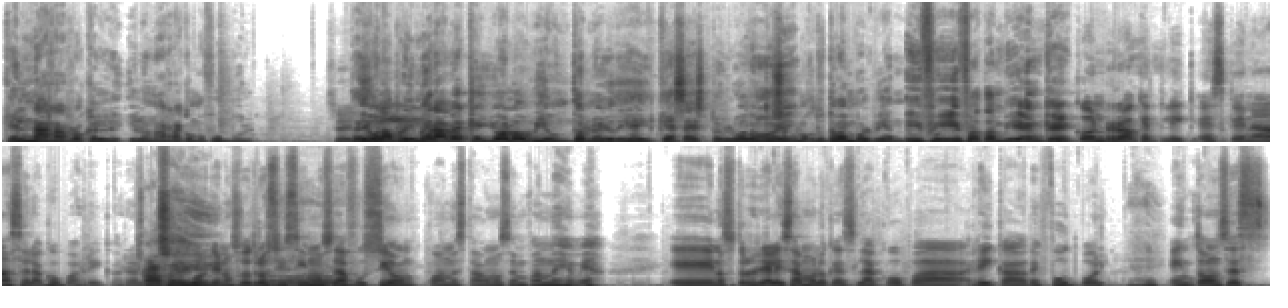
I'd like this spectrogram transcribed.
que él narra Rocket League y lo narra como fútbol. Sí. Te digo, la primera vez que yo lo vi en un torneo, yo dije, ¿y qué es esto? Y luego, No, entonces, y- como que tú te vas envolviendo. Y FIFA también, Y que con Rocket League es que nace la Copa Rica, realmente. ¿Ah, sí? Porque nosotros No. hicimos la fusión cuando estábamos en pandemia. Eh, nosotros realizamos lo que es la Copa Rica de fútbol. Entonces,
